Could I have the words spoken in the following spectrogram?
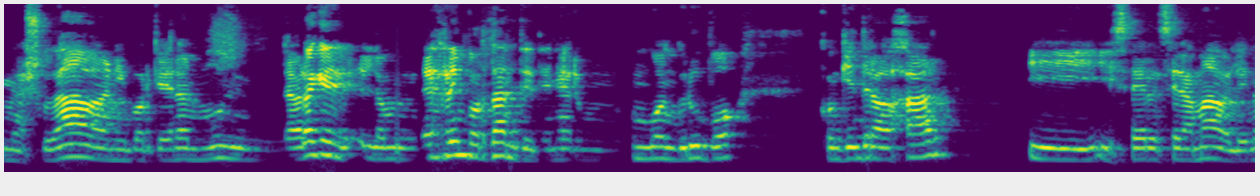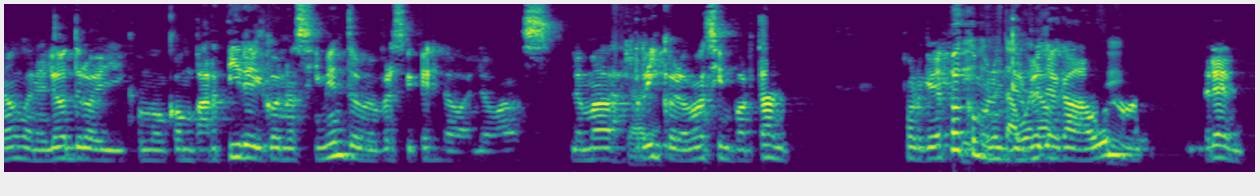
me ayudaban y porque eran muy... La verdad que lo- es re importante tener un, un buen grupo con quien trabajar y, y ser, ser amable ¿no? con el otro y como compartir el conocimiento me parece que es lo, lo más, lo más Claro. rico, lo más importante. Porque después Sí, como lo interpreta bueno, cada uno es diferente.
